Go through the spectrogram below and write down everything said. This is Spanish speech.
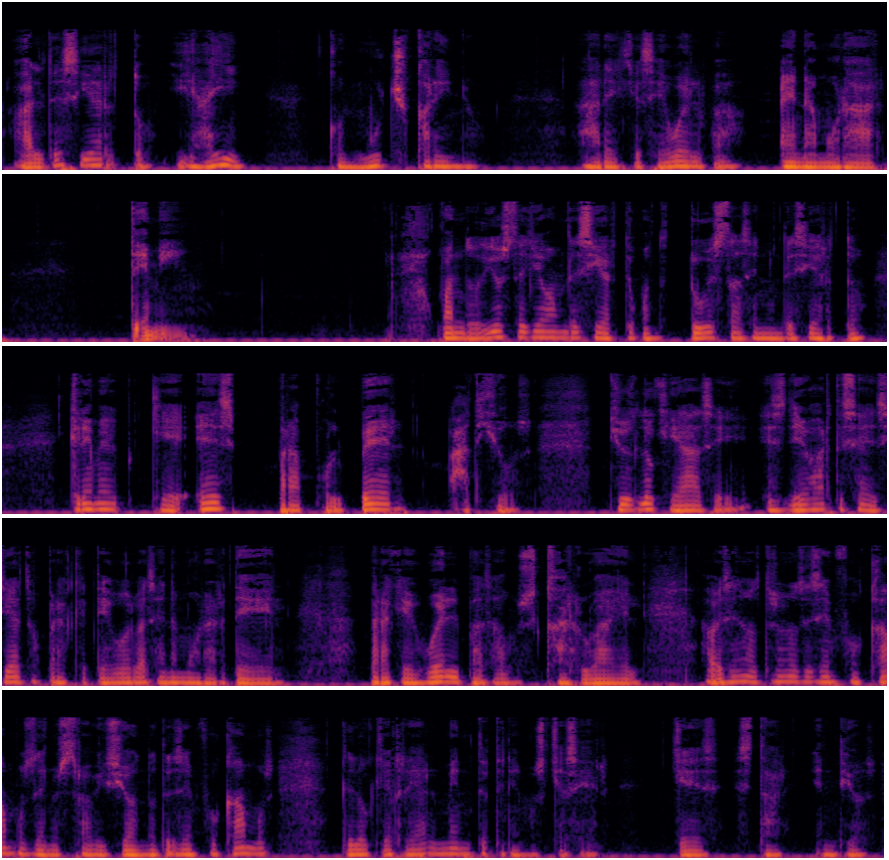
al desierto y ahí, con mucho cariño, haré que se vuelva a enamorar de mí. Cuando Dios te lleva a un desierto, cuando tú estás en un desierto, créeme que es para volver a Dios. Dios lo que hace es llevarte ese desierto para que te vuelvas a enamorar de Él, para que vuelvas a buscarlo a Él. A veces nosotros nos desenfocamos de nuestra visión, nos desenfocamos de lo que realmente tenemos que hacer, que es estar en Dios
